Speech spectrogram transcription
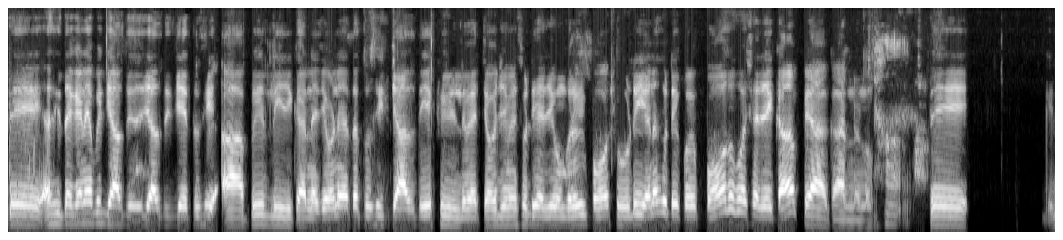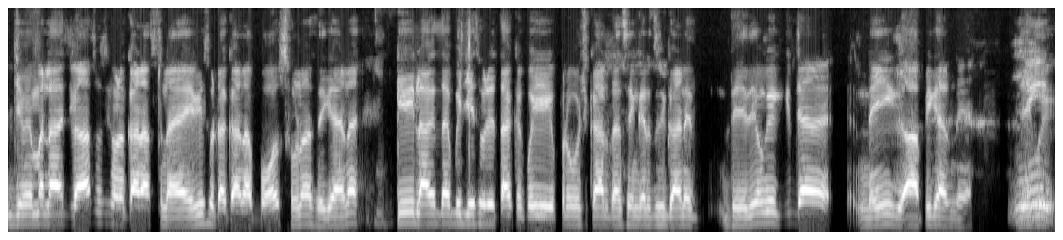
ਤੇ ਅਸੀਂ ਤਾਂ ਕਹਿੰਦੇ ਆ ਵੀ ਜਲਦੀ ਤੋਂ ਜਲਦੀ ਜੇ ਤੁਸੀਂ ਆਪ ਹੀ ਰਿਲੀਜ਼ ਕਰਨੇ ਚਾਹੁੰਦੇ ਆ ਤਾਂ ਤੁਸੀਂ ਜਲਦੀ ਫੀਲਡ ਵਿੱਚ ਆਓ। ਜਿਵੇਂ ਤੁਹਾਡੀ ਅਜੇ ਉਮਰ ਵੀ ਬਹੁਤ ਛੋਟੀ ਹੈ ਨਾ ਤੁਹਾਡੇ ਕੋਲ ਬਹੁਤ ਕੁਝ ਅਜੇ ਕਾਂ ਪਿਆ ਕਰਨ ਨੂੰ। ਹਾਂ। ਤੇ ਜਿਵੇਂ ਮਤਲਬ ਜਿਵੇਂ ਤੁਸੀਂ ਹੁਣ ਗਾਣਾ ਸੁਣਾਇਆ ਇਹ ਵੀ ਤੁਹਾਡਾ ਗਾਣਾ ਬਹੁਤ ਸੋਹਣਾ ਸੀਗਾ ਹਨਾ ਕੀ ਲੱਗਦਾ ਵੀ ਜੇ ਤੁਹਾਡੇ ਤੱਕ ਕੋਈ ਅਪਰੋਚ ਕਰਦਾ ਸਿੰਗਰ ਤੁਸੀਂ ਗਾਣੇ ਦੇ ਦਿਓਗੇ ਕਿ ਜਾਂ ਨਹੀਂ ਆਪ ਹੀ ਕਰਨੇ ਆ? ਜੇ ਕੋਈ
